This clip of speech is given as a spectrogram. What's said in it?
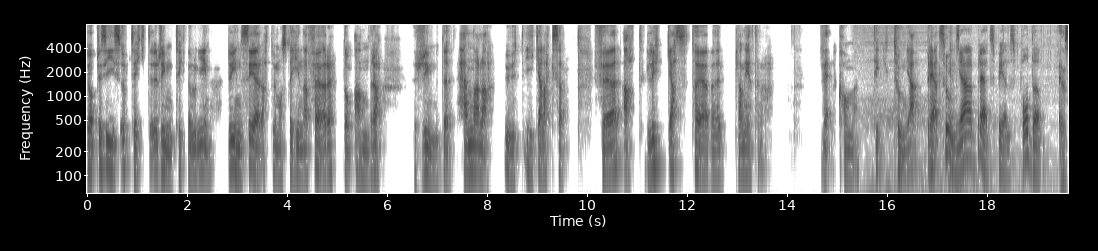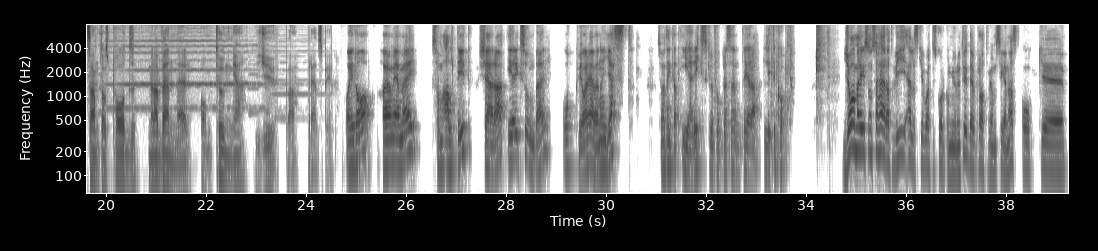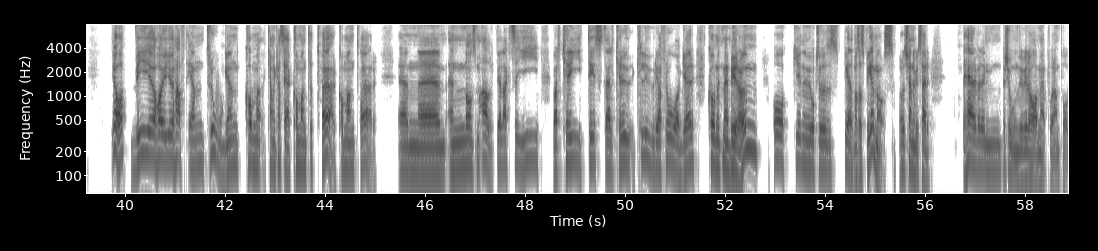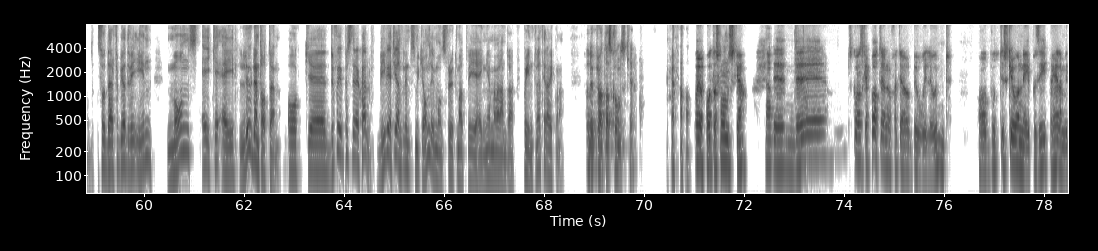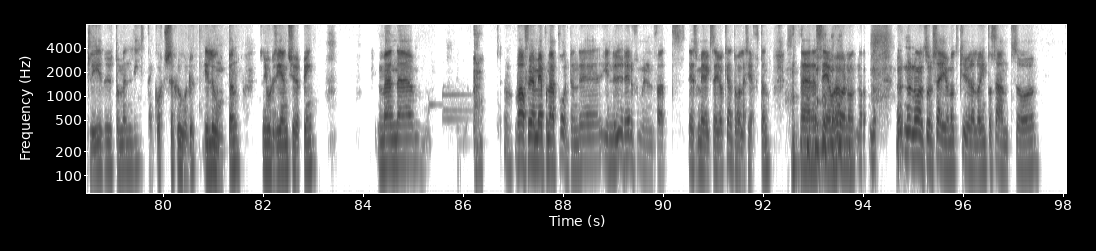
Du har precis upptäckt rymdteknologin. Du inser att du måste hinna före de andra rymdhännarna ut i galaxen för att lyckas ta över planeterna. Välkommen till Tunga brädspel. Tunga brädspelspodden. En samtalspodd mellan vänner om tunga, djupa brädspel. Och idag har jag med mig, som alltid, kära Erik Sundberg och vi har även en gäst som jag tänkte att Erik skulle få presentera lite kort. Ja, men det är som så här att vi älskar vårt Discord-community, det pratade vi om senast. Och eh, ja, vi har ju haft en trogen, kan man kan säga, kommentatör, kommantör. En, eh, en, någon som alltid har lagt sig i, varit kritisk, ställt kluriga frågor, kommit med beröm och nu också spelat massa spel med oss. Och då känner vi så här, det här är väl en person vi vill ha med på vår podd. Så därför bjöd vi in Måns, a.k.a. Ludentotten. Och eh, du får ju presentera dig själv. Vi vet ju egentligen inte så mycket om dig Måns, förutom att vi hänger med varandra på internet hela veckorna. Och du pratar skånska. och jag pratar skånska. Ja. Det, det, skånska pratar jag nog för att jag bor i Lund. Jag har bott i Skåne i princip hela mitt liv, utom en liten kort session i Lumpen som gjordes i Enköping. Men eh, varför jag är med på den här podden det, i nu, det är förmodligen för att det är som Erik säger, jag kan inte hålla käften. Jag ser och hör någon, någon, någon som säger något kul eller intressant så,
